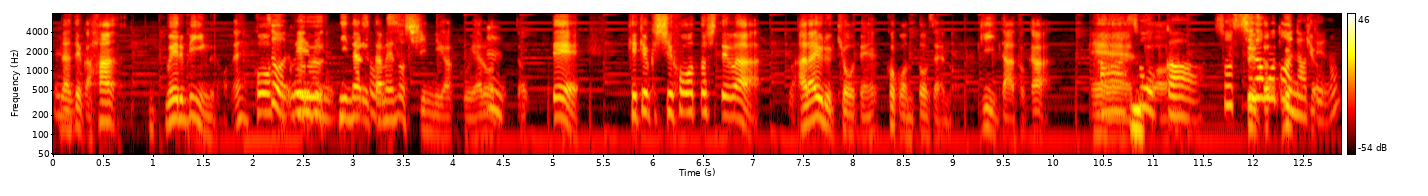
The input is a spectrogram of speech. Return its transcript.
うん。なんていうか、はんウェルビーイングの方ね、幸福になるための心理学をやろうとって、結局手法としては、あらゆる経典、古今東西のギーターとか、えーとそうか。そっちが元になってるの？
